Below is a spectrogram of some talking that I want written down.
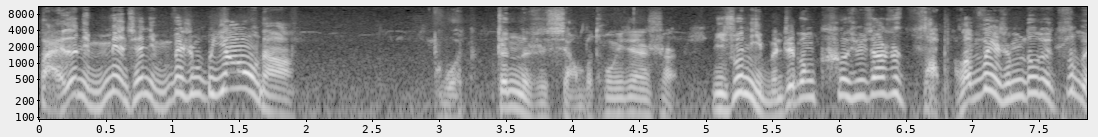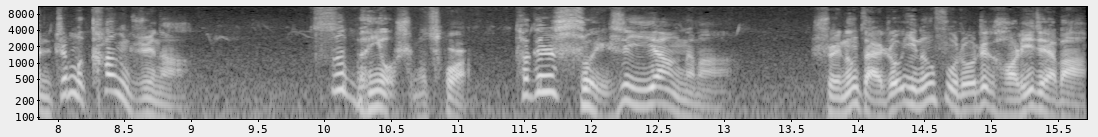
摆在你们面前，你们为什么不要呢？我真的是想不通一件事儿。你说你们这帮科学家是怎么了？为什么都对资本这么抗拒呢？资本有什么错？它跟水是一样的嘛，水能载舟，亦能覆舟，这个好理解吧？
